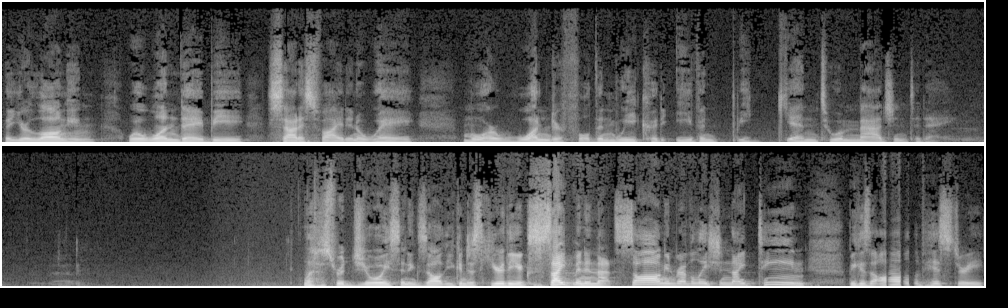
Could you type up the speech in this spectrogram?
that your longing will one day be satisfied in a way more wonderful than we could even begin to imagine today. Let us rejoice and exalt. You can just hear the excitement in that song in Revelation 19 because all of history,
